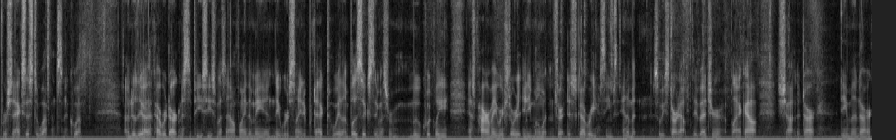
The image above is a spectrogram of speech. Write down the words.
First access to weapons and equipment. Under the uh, cover darkness, the PCs must now find the man they were assigned to protect. Wayland Ballistics, they must move quickly as power may be restored at any moment and threat discovery seems imminent. So we start out the adventure, blackout, shot in the dark, demon in the dark,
